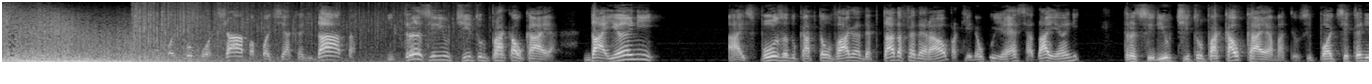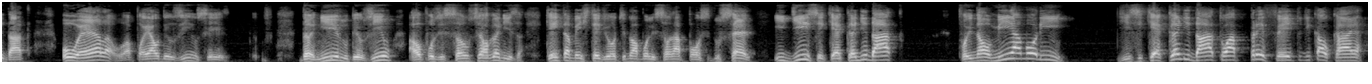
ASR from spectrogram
Pode compor chapa, pode ser a candidata e transferir o título para Calcaia. Daiane a esposa do capitão Wagner, deputada federal, para quem não conhece, a Daiane, transferiu o título para Calcaia, Matheus, e pode ser candidata. Ou ela, ou apoiar o Deusinho, ser Danilo, Deusinho, a oposição se organiza. Quem também esteve ontem na abolição na posse do Célio e disse que é candidato foi Naomi Amorim. Disse que é candidato a prefeito de Calcaia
